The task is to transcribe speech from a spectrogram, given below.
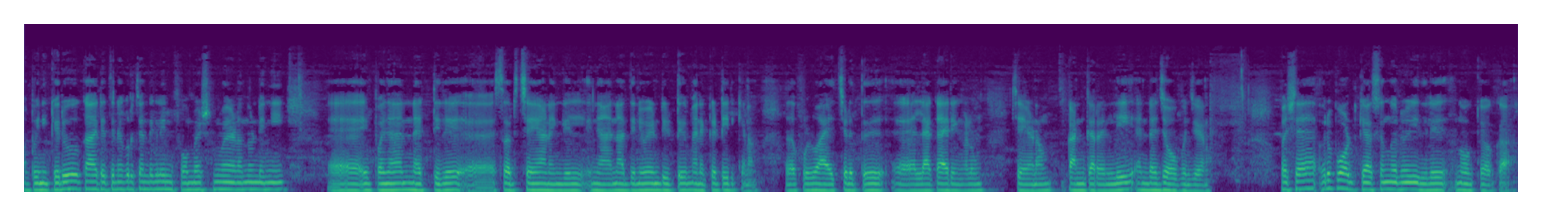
അപ്പോൾ എനിക്കൊരു കാര്യത്തിനെ കുറിച്ച് എന്തെങ്കിലും ഇൻഫോർമേഷൻ വേണമെന്നുണ്ടെങ്കിൽ ഇപ്പോൾ ഞാൻ നെറ്റിൽ സെർച്ച് ചെയ്യുകയാണെങ്കിൽ ഞാൻ അതിന് വേണ്ടിയിട്ട് മെനക്കെട്ടിരിക്കണം. അത് ഫുൾ വായിച്ചെടുത്ത് എല്ലാ കാര്യങ്ങളും ചെയ്യണം. കൺകറന്റ്ലി എന്റെ ജോബും ചെയ്യണം. പക്ഷേ ഒരു പോഡ്കാസ്റ്റ് എന്നൊരു രീതിയിൽ നോക്കി നോക്കുക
